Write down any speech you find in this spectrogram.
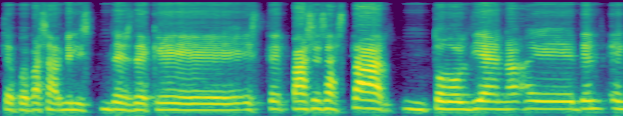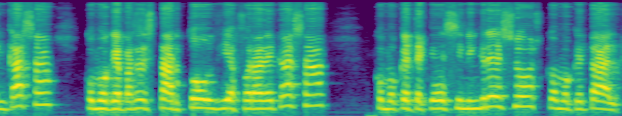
te puede pasar mil, desde que este, pases a estar todo el día eh, en, casa, como que pases a estar todo el día fuera de casa, como que te quedes sin ingresos, como que tal.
